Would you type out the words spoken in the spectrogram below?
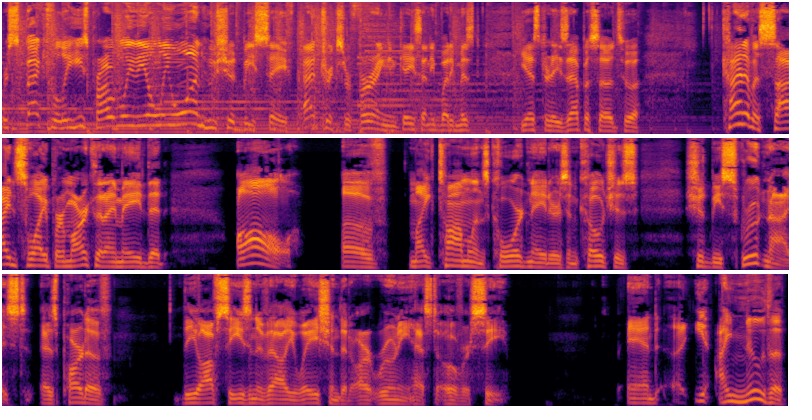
Respectfully, he's probably the only one who should be safe. Patrick's referring, in case anybody missed yesterday's episode, to a kind of a sideswipe remark that I made that all of Mike Tomlin's coordinators and coaches should be scrutinized as part of the offseason evaluation that Art Rooney has to oversee. And uh, I knew the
